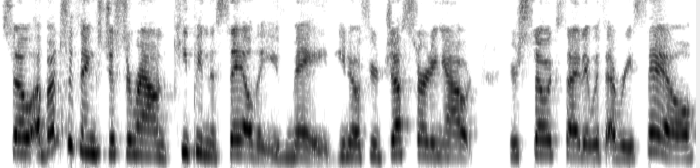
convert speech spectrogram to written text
So a bunch of things just around keeping the sale that you've made. You know, if you're just starting out, you're so excited with every sale,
